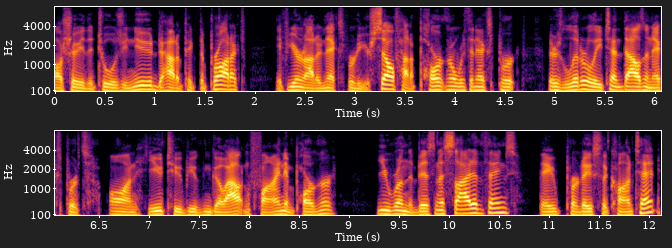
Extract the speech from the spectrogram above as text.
I'll show you the tools you need, how to pick the product. If you're not an expert yourself, how to partner with an expert. There's literally 10,000 experts on YouTube you can go out and find and partner. You run the business side of things. They produce the content.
